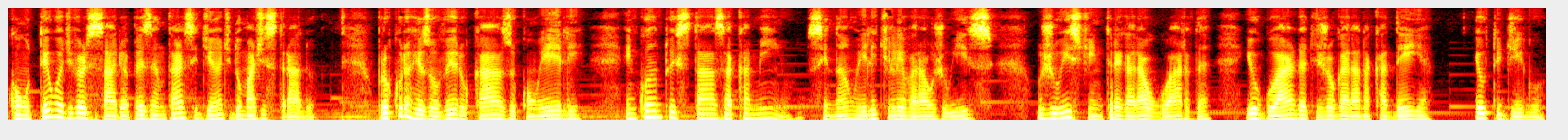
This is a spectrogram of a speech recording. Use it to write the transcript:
com o teu adversário apresentar-se diante do magistrado, procura resolver o caso com ele enquanto estás a caminho, senão ele te levará ao juiz o juiz te entregará ao guarda, e o guarda te jogará na cadeia. Eu te digo:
